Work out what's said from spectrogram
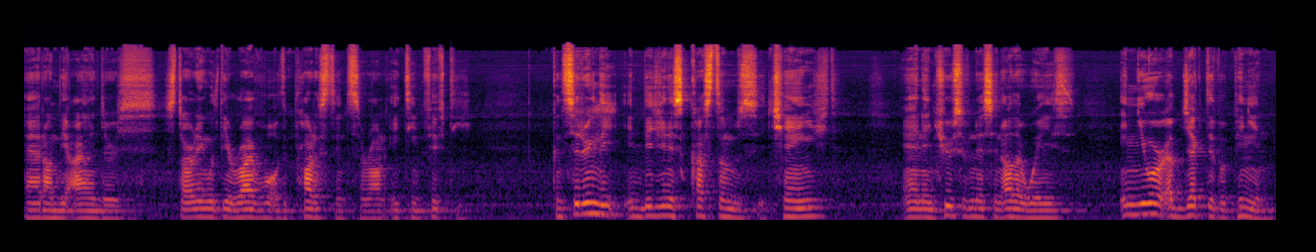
had on the islanders, starting with the arrival of the Protestants around 1850? Considering the indigenous customs changed and intrusiveness in other ways, in your objective opinion,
